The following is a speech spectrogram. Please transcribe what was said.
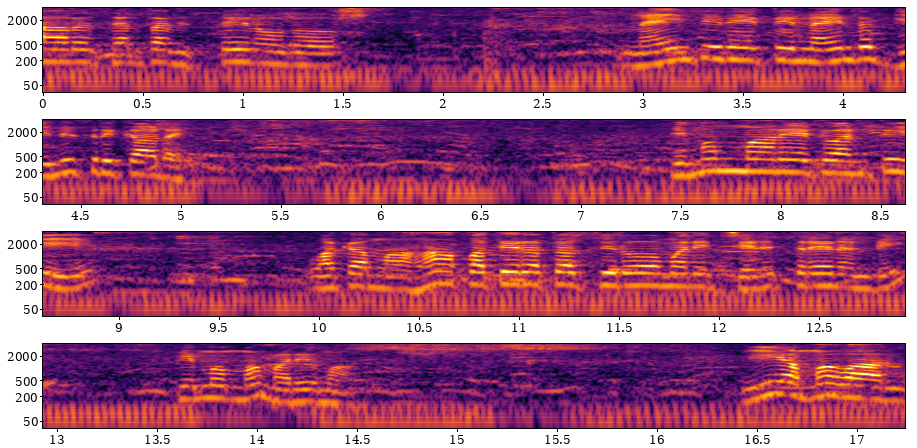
నాలుగు సెంట్ల విస్తీర్ణంలో నైన్టీన్ ఎయిటీ నైన్లో గిన్నిస్ రికార్డ్ అయింది. తిమ్మమ్మ అనేటువంటి ఒక మహాపతిరథ శిరోమణి చరిత్రేనండి తిమ్మమ్మ మరియమ్మ ఈ అమ్మవారు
